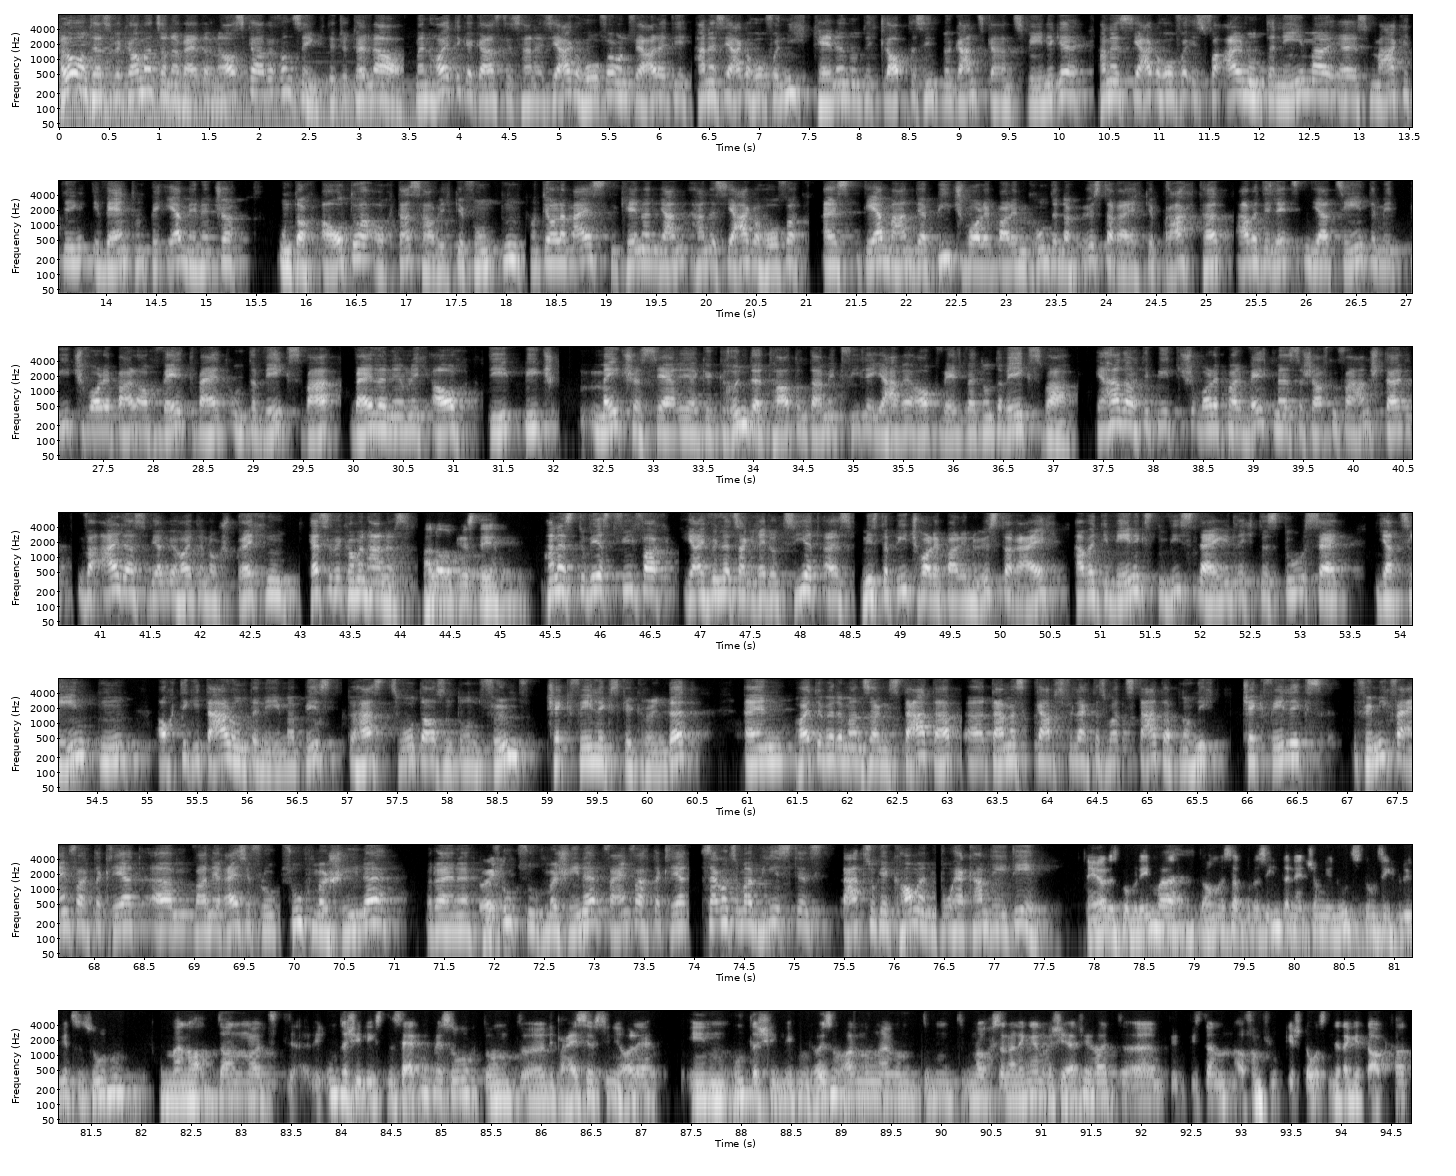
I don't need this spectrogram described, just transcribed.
Hallo und herzlich willkommen zu einer weiteren Ausgabe von Sync Digital Now. Mein heutiger Gast ist Hannes Jagerhofer und für alle, die Hannes Jagerhofer nicht kennen, und ich glaube, das sind nur ganz, ganz wenige, Hannes Jagerhofer ist vor allem Unternehmer, er ist Marketing, Event und PR-Manager und auch Autor, auch das habe ich gefunden. Und die allermeisten kennen Jan Hannes Jagerhofer als der Mann, der Beachvolleyball im Grunde nach Österreich gebracht hat, aber die letzten Jahrzehnte mit Beachvolleyball auch weltweit unterwegs war, weil er nämlich auch die Beach Major Serie gegründet hat und damit viele Jahre auch weltweit unterwegs war. Er hat auch die Beachvolleyball-Weltmeisterschaften veranstaltet. Über all das werden wir heute noch sprechen. Herzlich willkommen, Hannes. Hallo, Christi. Hannes, du wirst vielfach, ja, ich will nicht sagen reduziert als Mr. Beachvolleyball in Österreich, aber die wenigsten wissen eigentlich, dass du seit Jahrzehnten auch Digitalunternehmer bist. Du hast 2005 Jack Felix gegründet. Ein, heute würde man sagen, Startup. Äh, damals gab es vielleicht das Wort Startup noch nicht. Jack Felix für mich vereinfacht erklärt, ähm, war eine Reiseflugsuchmaschine oder eine Richtig. Flugsuchmaschine, vereinfacht erklärt. Sag uns mal, wie ist es dazu gekommen? Woher kam die Idee? Naja, das Problem war, damals hat man das Internet schon genutzt, um sich Flüge zu suchen. Man hat dann halt die unterschiedlichsten Seiten besucht und äh, die Preise sind ja alle in unterschiedlichen Größenordnungen und, und nach so einer längeren Recherche halt äh, bis dann auf einen Flug gestoßen, der da getaugt hat.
